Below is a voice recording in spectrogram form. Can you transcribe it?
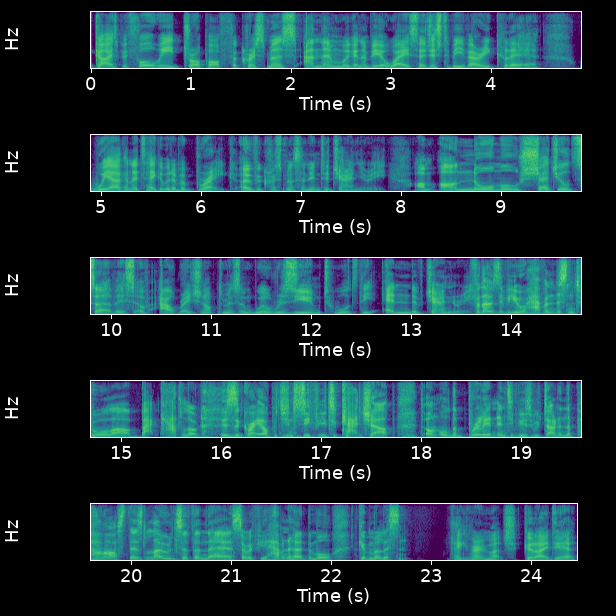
guys, before we drop off for Christmas and then we're going to be away, so just to be very clear, we are going to take a bit of a break over Christmas and into January. Um, our normal scheduled service of outrage and optimism will resume towards the end of January. For those of you who haven't listened to all our back catalogue, this is a great opportunity for you to catch up on all the brilliant interviews we've done in the past. There's loads of them there. So if you haven't heard them all, give them a listen. Thank you very much. Good idea.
